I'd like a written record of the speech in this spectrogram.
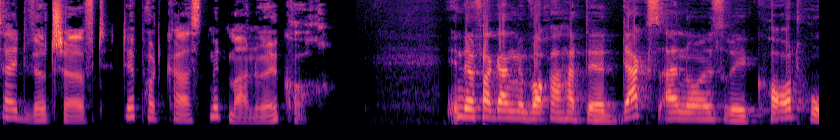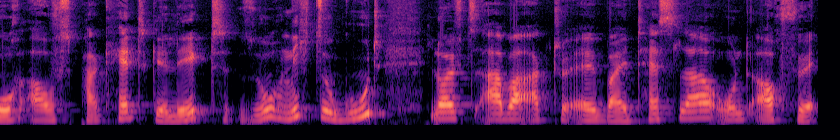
Inside Wirtschaft, der Podcast mit Manuel Koch. In der vergangenen Woche hat der DAX ein neues Rekordhoch aufs Parkett gelegt. So nicht so gut läuft es aber aktuell bei Tesla und auch für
